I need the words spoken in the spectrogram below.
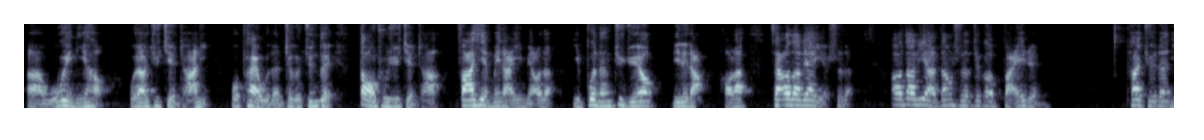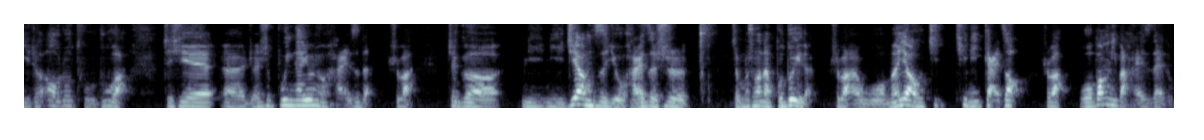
啊！我为你好，我要去检查你，我派我的这个军队到处去检查，发现没打疫苗的，你不能拒绝哦，你得打。好了，在澳大利亚也是的，澳大利亚当时的这个白人。他觉得你这个澳洲土著啊，这些呃人是不应该拥有孩子的，是吧？这个你你这样子有孩子是怎么说呢？不对的，是吧？我们要替替你改造，是吧？我帮你把孩子带走，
